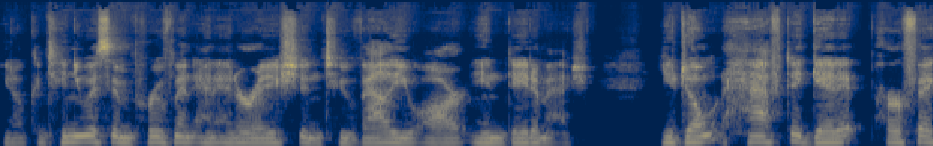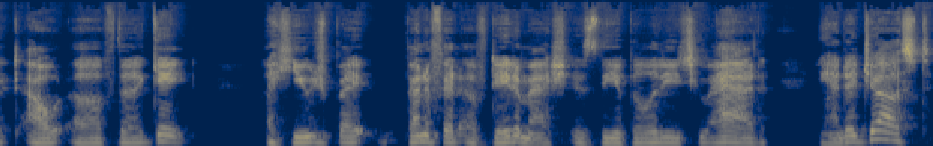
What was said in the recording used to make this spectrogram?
you know, continuous improvement and iteration to value are in data mesh. You don't have to get it perfect out of the gate. A huge be- benefit of data mesh is the ability to add and adjust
